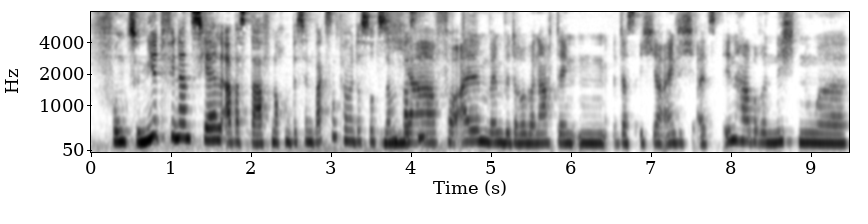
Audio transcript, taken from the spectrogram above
funktioniert finanziell, aber es darf noch ein bisschen wachsen. Können wir das so zusammenfassen? Ja, vor allem, wenn wir darüber nachdenken, dass ich ja eigentlich als Inhaberin nicht nur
